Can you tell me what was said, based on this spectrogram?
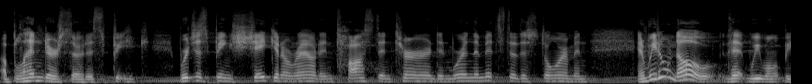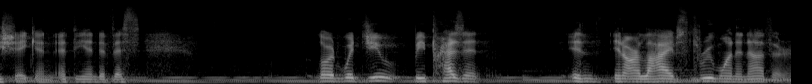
a blender, so to speak, we're just being shaken around and tossed and turned, and we're in the midst of the storm, and, and we don't know that we won't be shaken at the end of this. Lord, would you be present in, in our lives through one another?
